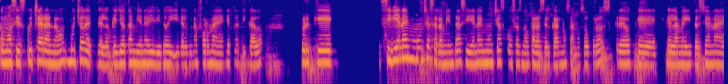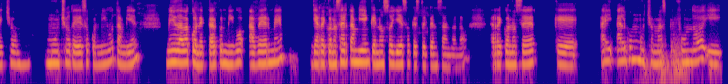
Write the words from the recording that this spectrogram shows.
como si escuchara, ¿no? Mucho de, lo que yo también he vivido y, de alguna forma he, platicado, porque si bien hay muchas herramientas, si bien hay muchas cosas, ¿no? Para acercarnos a nosotros, creo que, que la meditación ha hecho mucho de eso conmigo también. Me ayudaba a conectar conmigo, a verme y a reconocer también que no soy eso que estoy pensando, ¿no? A reconocer que hay algo mucho más profundo y,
